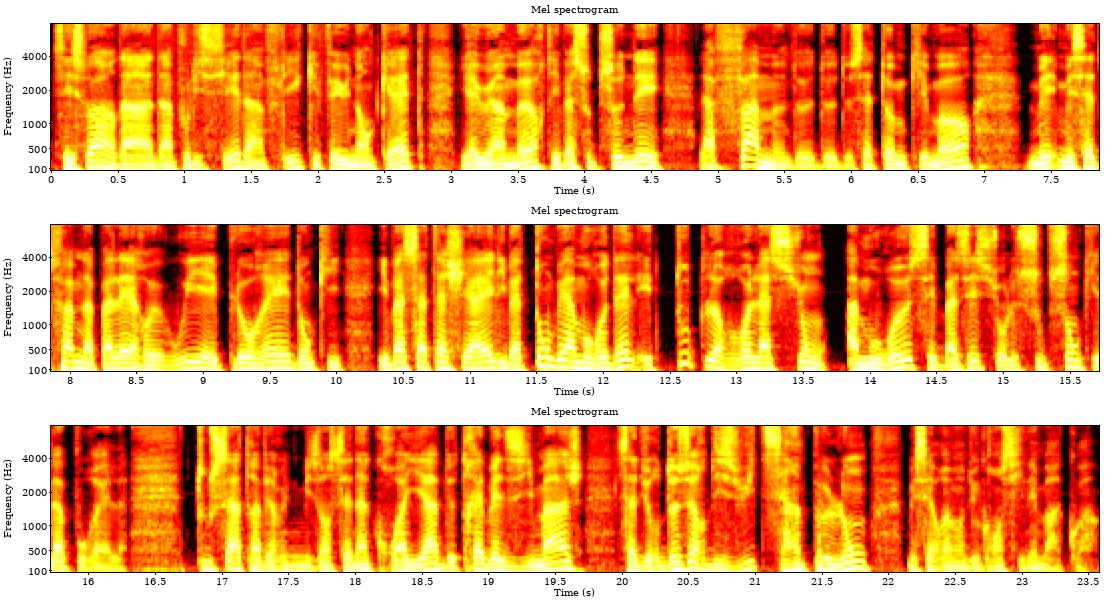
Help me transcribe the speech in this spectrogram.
C'est l'histoire d'un policier, d'un flic qui fait une enquête. Il y a eu un meurtre. Il va soupçonner la femme de, de, de cet homme qui est mort, mais, mais cette femme n'a pas l'air, euh, oui, éplorée. Donc il, il va s'attacher à elle, il va tomber amoureux d'elle et toute leur relation amoureuse s'est basée sur le soupçon qu'il a pour elle. Tout ça à travers une mise en scène incroyable, de très belles images. Ça dure 2h18, c'est un peu long, mais c'est vraiment du grand cinéma, quoi.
